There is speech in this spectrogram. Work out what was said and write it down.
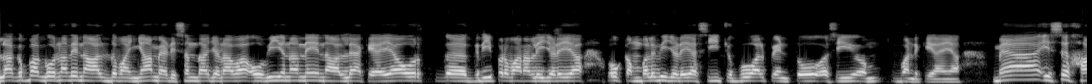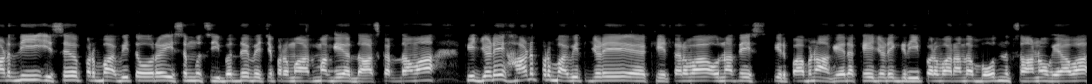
ਲਗਭਗ ਉਹਨਾਂ ਦੇ ਨਾਲ ਦਵਾਈਆਂ ਮੈਡੀਸਨ ਦਾ ਜਿਹੜਾ ਵਾ ਉਹ ਵੀ ਉਹਨਾਂ ਨੇ ਨਾਲ ਲੈ ਕੇ ਆਏ ਆ ਔਰ ਗਰੀਬ ਪਰਿਵਾਰਾਂ ਲਈ ਜਿਹੜੇ ਆ ਉਹ ਕੰਬਲ ਵੀ ਜਿਹੜੇ ਅਸੀਂ ਚੁੱਗੂਵਾਲ ਪਿੰਡ ਤੋਂ ਅਸੀਂ ਵੰਡ ਕੇ ਆਏ ਆ। ਮੈਂ ਇਸ ਹੜ੍ਹ ਦੀ, ਇਸ ਪ੍ਰਭਾਵਿਤ ਔਰ ਇਸ ਮੁਸੀਬਤ ਦੇ ਵਿੱਚ ਪ੍ਰਮਾਤਮਾ ਅੱਗੇ ਅਰਦਾਸ ਕਰਦਾ ਵਾਂ ਕਿ ਜਿਹੜੇ ਹੜ੍ਹ ਪ੍ਰਭਾਵਿਤ ਜਿਹੜੇ ਖੇਤਰ ਵਾ, ਉਹਨਾਂ ਤੇ ਕਿਰਪਾ ਬਣਾ ਕੇ ਰੱਖੇ, ਜਿਹੜੇ ਗਰੀਬ ਪਰਿਵਾਰਾਂ ਦਾ ਬਹੁਤ ਨੁਕਸਾਨ ਹੋ ਗਿਆ ਵਾ,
